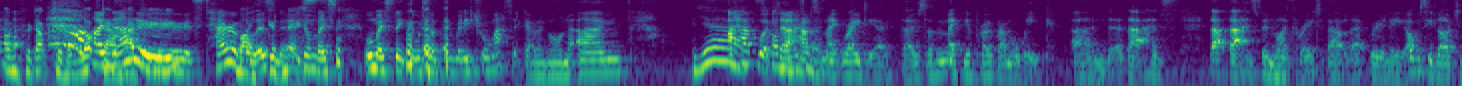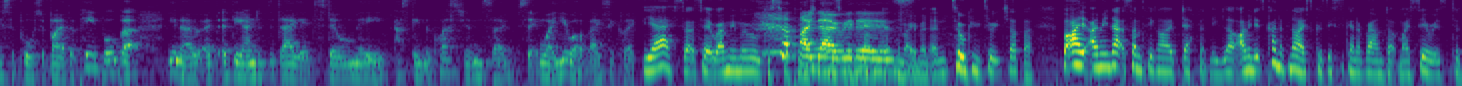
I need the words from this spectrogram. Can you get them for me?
been unproductive in lockdown I know have you? it's terrible my isn't goodness. it you almost almost think there was something really traumatic going on. Um, yeah, I have worked funny, out how to make radio though, so I've been making a program a week, and uh, that has that that has been my creative outlet really. Obviously largely supported by other people but you know at, at, the end of the day it's still me asking the questions so sitting where you are basically. Yes that's it. I mean we're all just i know it is at the moment and talking to each other. But i i mean that's something i've definitely loved i mean it's kind of nice because this is going to round up my series to,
